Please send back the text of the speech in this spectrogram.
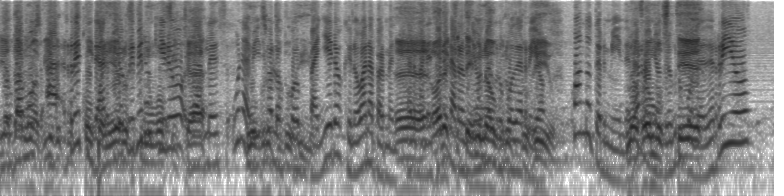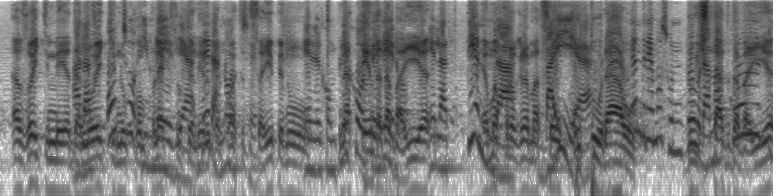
Nos vamos a retirar, pero primero quiero darles un aviso a los compañeros que no van a permanecer en la reunión del Grupo de Río. ¿Cuándo termine la reunión del Grupo de Río? às oito e meia da noite no complexo hoteleiro da Porta de Saípe, no, en el complejo na tenda da Bahia. En la tienda é uma programação Bahia, cultural tendremos um programa do Estado da Bahia.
